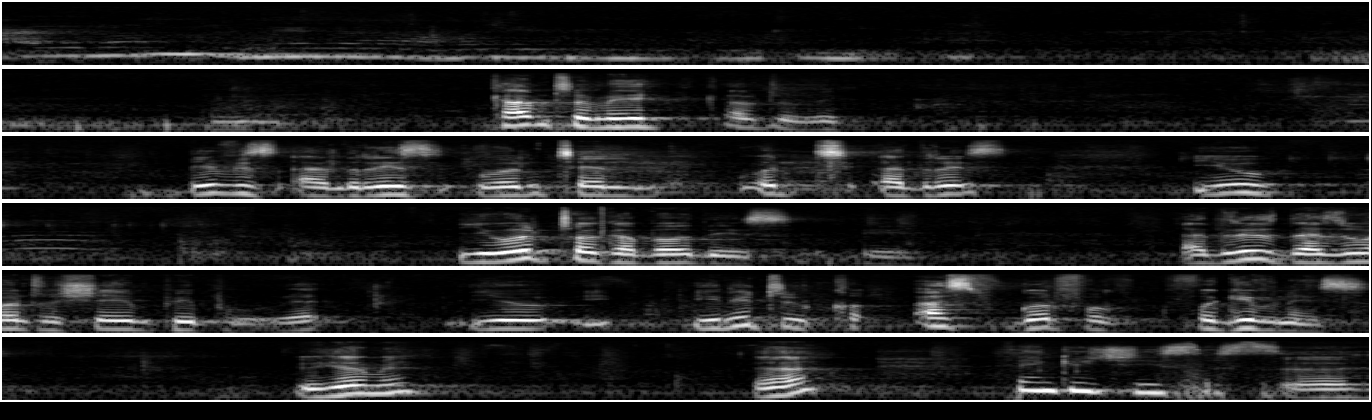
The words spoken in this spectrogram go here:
I don't remember what happened. Come to me. Come to me. If it's Andres, won't tell, won't address you. You won't talk about this. Yeah. Andres doesn't want to shame people. yeah. You, you need to ask God for forgiveness. You hear me? Yeah? Thank you, Jesus. Uh,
